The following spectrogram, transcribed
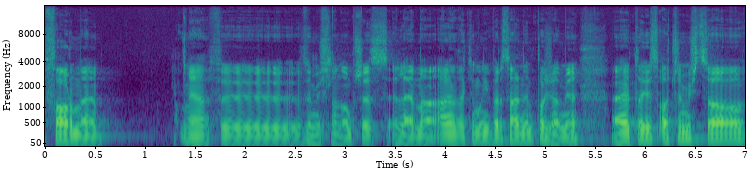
formę E, wymyśloną przez Lema, ale na takim uniwersalnym poziomie e, to jest o czymś, co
